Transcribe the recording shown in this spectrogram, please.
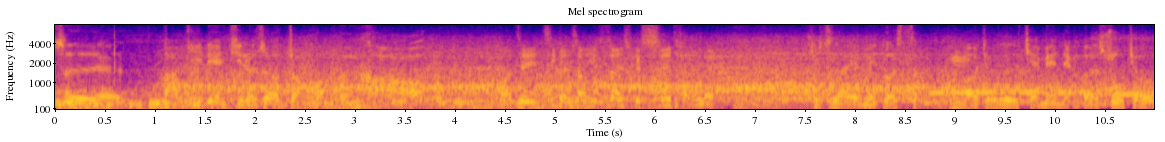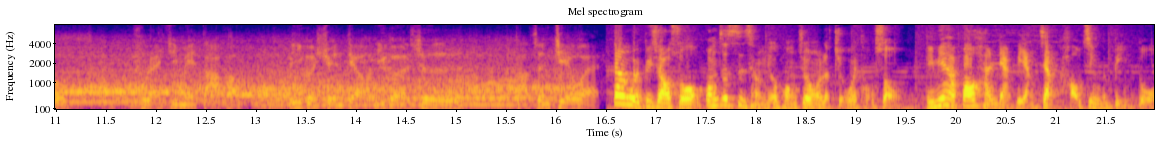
是打击练习的时候状况很好，哇，这基本上也算是个狮头嘞。其实他也没多闪，哦，就是前面两个速球，弗莱吉没打好，一个选掉，一个是打神界外。但我也必须要说，光这四场牛棚就用了九位投手，里面还包含两个洋将豪进跟比多，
